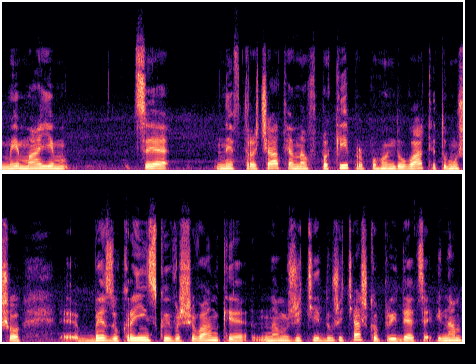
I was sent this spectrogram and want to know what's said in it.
ми маємо це не втрачати, а навпаки, пропагандувати, тому що е, без української вишиванки нам в житті дуже тяжко прийдеться, і нам,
